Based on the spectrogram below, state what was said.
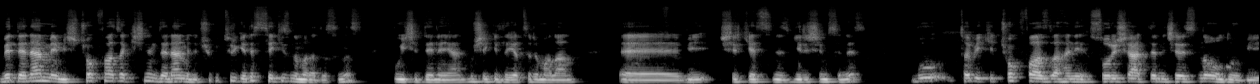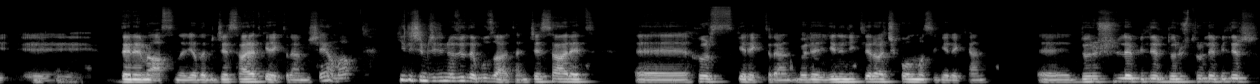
ve denenmemiş çok fazla kişinin denenmedi. Çünkü Türkiye'de 8 numaradasınız bu işi deneyen, bu şekilde yatırım alan e, bir şirketsiniz, girişimsiniz. Bu tabii ki çok fazla hani soru işaretlerinin içerisinde olduğu bir e, deneme aslında ya da bir cesaret gerektiren bir şey ama girişimciliğin özü de bu zaten. Cesaret, e, hırs gerektiren, böyle yeniliklere açık olması gereken, e, dönüştürülebilir, dönüştürülebilir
